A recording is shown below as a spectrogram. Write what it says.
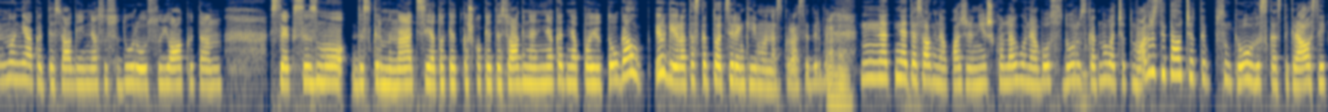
nu, niekad tiesiogiai nesusidūriau su jokių ten seksizmu, diskriminacija, tokia kažkokia tiesioginė, niekad nepajutau. Gal irgi yra tas, kad tu atsirenki įmonės, kuriuose dirbi. Mhm. Net netiesioginio pažiūrė, nei iš kolegų nebuvau sudūrus, kad, nu, va čia tu moteris, tai tau čia taip sunkiau viskas tikriausiai.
